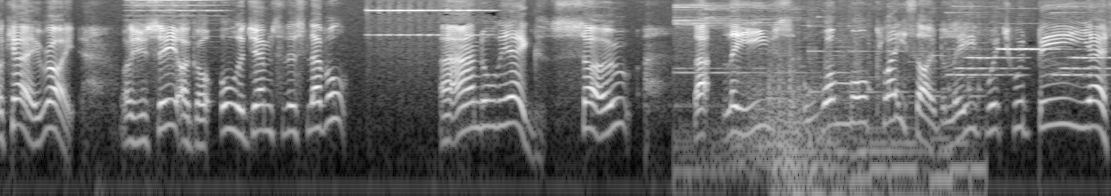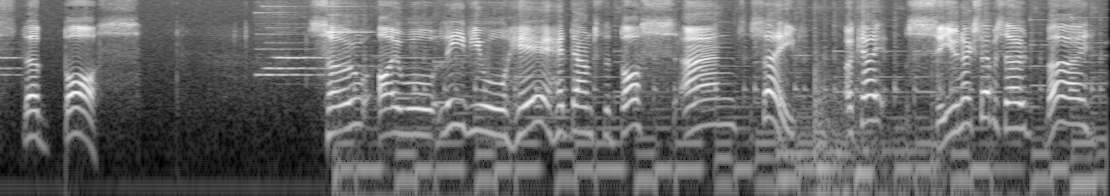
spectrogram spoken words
Okay, right. As you see, I got all the gems for this level uh, and all the eggs. So that leaves one more place, I believe, which would be yes, the boss. So I will leave you all here, head down to the boss and save. Okay, see you next episode. Bye.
